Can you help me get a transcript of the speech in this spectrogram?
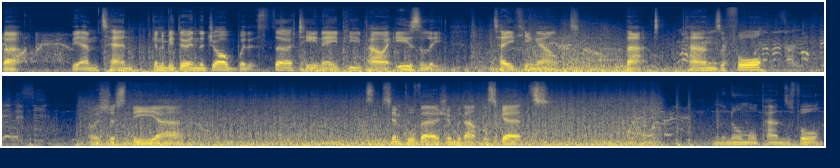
But the M10 going to be doing the job with its 13 AP power easily taking out that Panzer 4. That was just the uh, simple version without the skirts and the normal Panzer 4.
